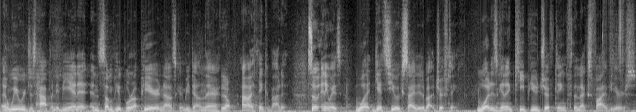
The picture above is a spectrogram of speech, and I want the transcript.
and we were just happened to be in it, and some people were up here, now it's gonna be down there. Yep. Oh, I think about it. So, anyways, what gets you excited about drifting? What is gonna keep you drifting for the next five years?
